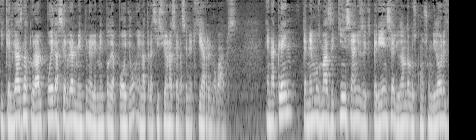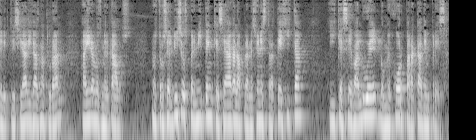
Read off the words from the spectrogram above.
y que el gas natural pueda ser realmente un elemento de apoyo en la transición hacia las energías renovables. En Acclaim tenemos más de 15 años de experiencia ayudando a los consumidores de electricidad y gas natural a ir a los mercados. Nuestros servicios permiten que se haga la planeación estratégica y que se evalúe lo mejor para cada empresa,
